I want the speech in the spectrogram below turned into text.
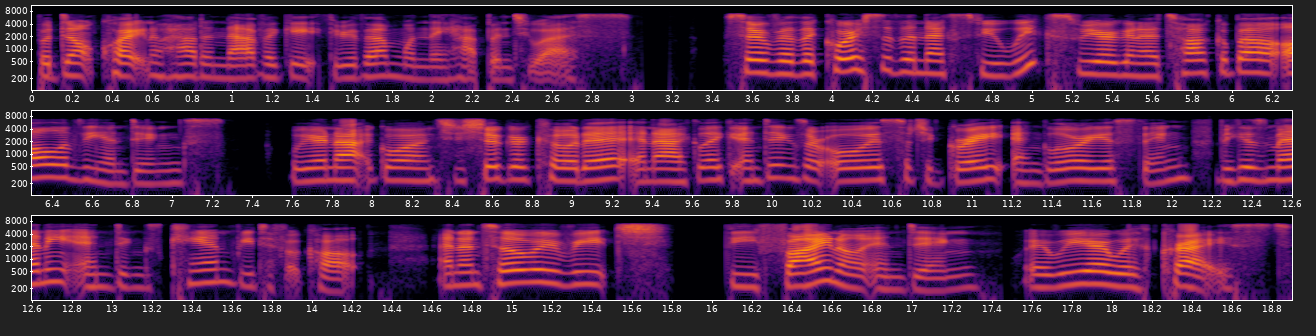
but don't quite know how to navigate through them when they happen to us. So, over the course of the next few weeks, we are going to talk about all of the endings. We are not going to sugarcoat it and act like endings are always such a great and glorious thing because many endings can be difficult. And until we reach the final ending, where we are with Christ,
